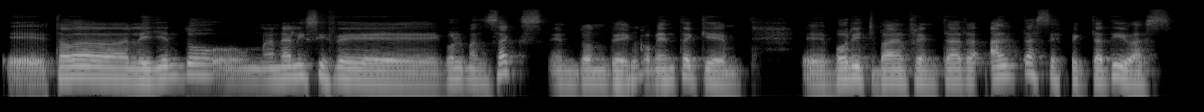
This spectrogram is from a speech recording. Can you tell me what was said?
eh, estaba leyendo un análisis de Goldman Sachs en donde comenta que eh, Boric va a enfrentar altas expectativas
